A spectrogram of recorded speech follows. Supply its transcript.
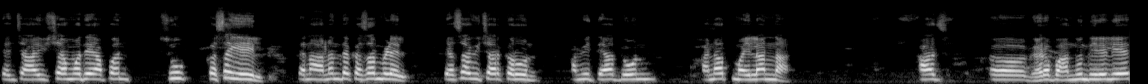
त्यांच्या आयुष्यामध्ये आपण सुख कसं येईल त्यांना आनंद कसा मिळेल याचा विचार करून आम्ही त्या दोन अनाथ महिलांना आज घरं बांधून दिलेली आहेत.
